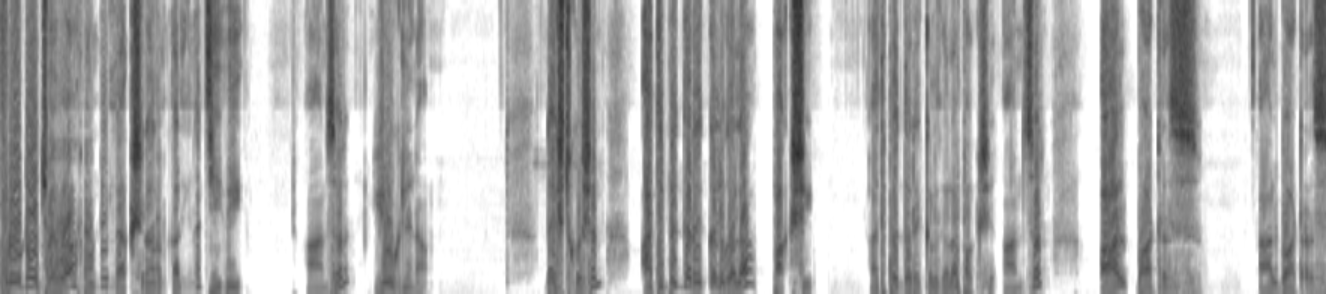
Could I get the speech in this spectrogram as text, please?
ఫ్రోటోజోవా రెండు లక్షణాలను కలిగిన జీవి. Answer Euglena. నెక్స్ట్ క్వశ్చన్ అతిపెద్ద రెక్కలు గల పక్షి. అతిపెద్ద రెక్కలు గల పక్షి. Answer albatross albatross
